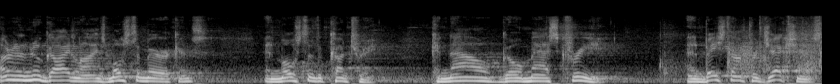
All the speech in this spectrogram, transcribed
Under the new guidelines, most Americans and most of the country can now go mask free. And based on projections,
